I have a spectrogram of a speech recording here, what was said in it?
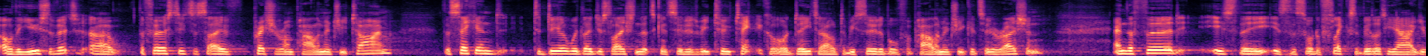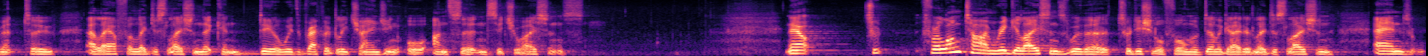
or the use of it. Uh, the first is to save pressure on parliamentary time. The second to deal with legislation that's considered to be too technical or detailed to be suitable for parliamentary consideration. And the third is the, is the sort of flexibility argument to allow for legislation that can deal with rapidly changing or uncertain situations. Now, for a long time, regulations were the traditional form of delegated legislation and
